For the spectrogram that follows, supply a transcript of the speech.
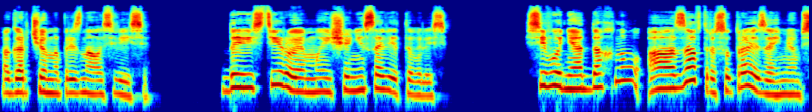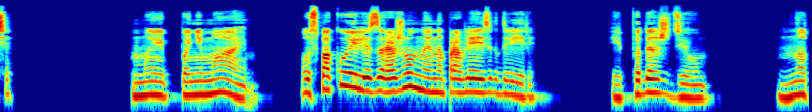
огорченно призналась Веся. Да и с мы еще не советовались. Сегодня отдохну, а завтра с утра и займемся. Мы понимаем. Успокоили зараженные, направляясь к двери. И подождем. Но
